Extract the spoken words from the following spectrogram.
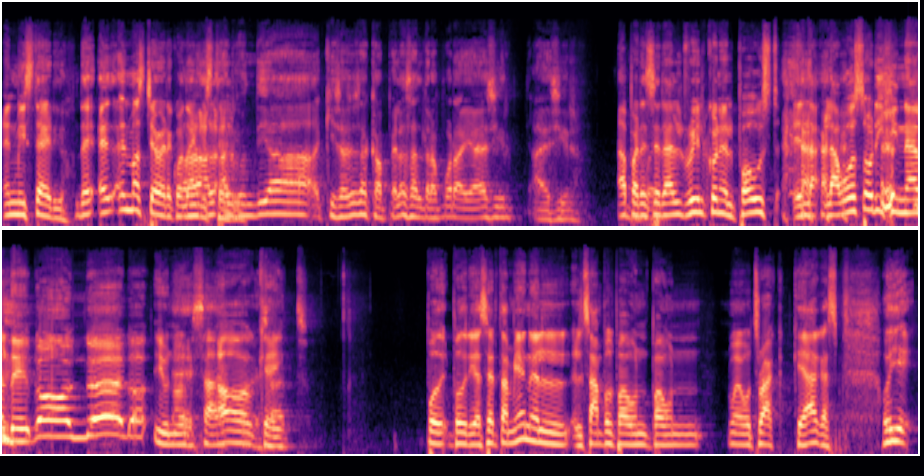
en misterio. De- es, es más chévere cuando hay Ahora, al- misterio. algún día quizás esa capela saldrá por ahí a decir, a decir. Aparecerá el reel con el post, la, la voz original de ¿Dónde? ¿Dónde?" Y uno, Exacto, ah, ok. exacto. Pod- podría ser también el, el sample para un, para un nuevo track que hagas. Oye,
